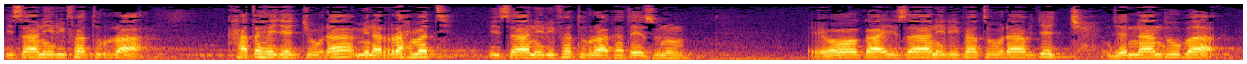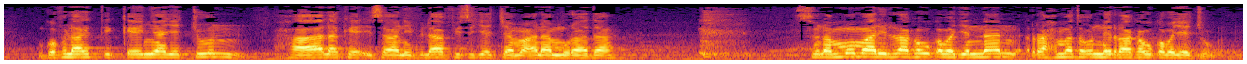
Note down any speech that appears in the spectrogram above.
isaanii rifaturraa katahe jechuudha min arrahmati isaanii rifaturraa katahe sunu yookaa isaanii rifatuudhaaf jecha jennaan duuba goflaa xiqqeenyaa jechuun haala kee isaaniif laaffisi jecha ma'anaan muraadaa sun ammoo maalirraa ka'uu qaba jennaan rahmata onni irraa ka'uu qaba jechuudha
